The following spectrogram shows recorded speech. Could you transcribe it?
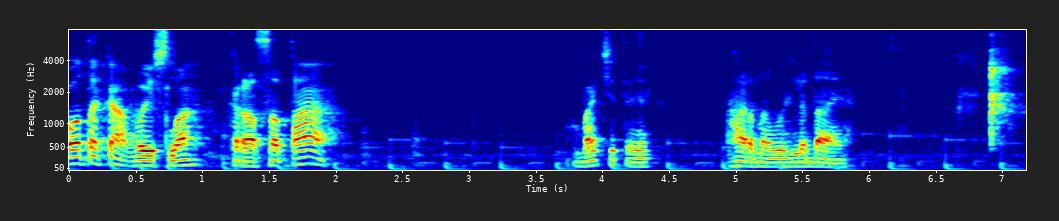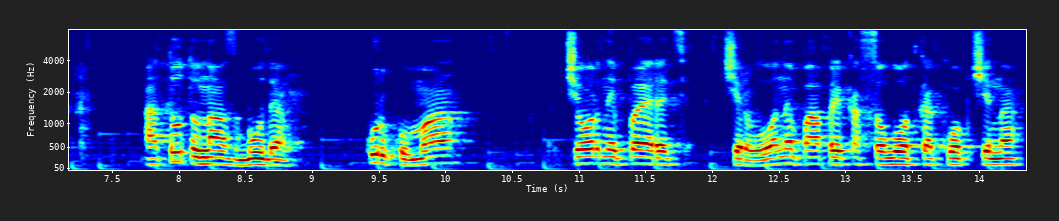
Отака вийшла красота. Бачите, як гарно виглядає. А тут у нас буде куркума, чорний перець, червона паприка солодка копчена,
